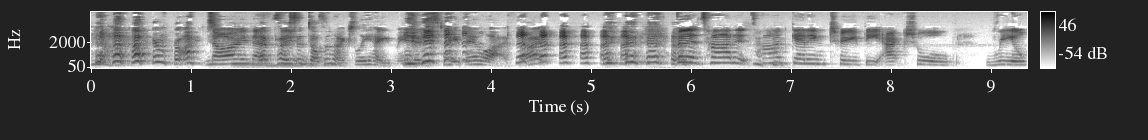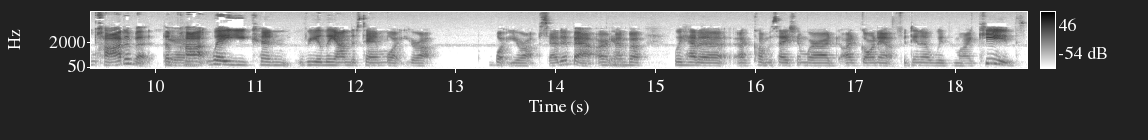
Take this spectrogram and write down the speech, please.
No. right? No, that person it. doesn't actually hate me; they just hate their life, right? but it's hard. It's hard getting to the actual real part of it, the Yeah. part where you can really understand what you're up, what you're upset about. I Yeah. remember we had a, a conversation where I'd, I'd gone out for dinner with my kids.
